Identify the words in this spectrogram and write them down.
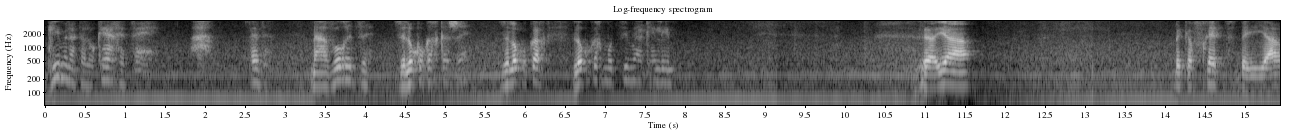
ג' אתה לוקח את זה, אה, בסדר, נעבור את זה. זה לא כל כך קשה, זה לא כל כך, לא כל כך מוציא מהכלים. זה היה בכ"ח באייר,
